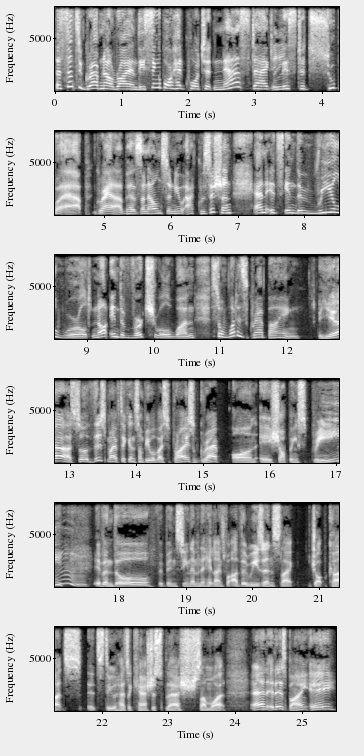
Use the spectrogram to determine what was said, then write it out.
Let's turn to Grab now, Ryan. The Singapore headquartered NASDAQ listed super app, Grab, has announced a new acquisition and it's in the real world, not in the virtual one. So what is Grab buying? Yeah, so this might have taken some people by surprise. Grab on a shopping spree, hmm. even though we've been seeing them in the headlines for other reasons like job cuts. It still has a cash splash somewhat, and it is buying a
